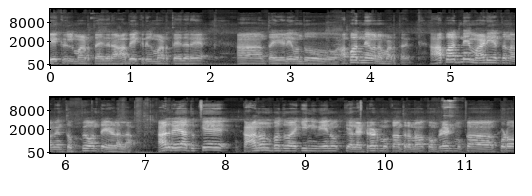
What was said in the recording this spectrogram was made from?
ಬೇಕ್ರಿಲಿ ಮಾಡ್ತಾ ಇದ್ದಾರೆ ಆ ಬೇಕ್ರಿಲಿ ಮಾಡ್ತಾ ಇದ್ದಾರೆ ಅಂತ ಹೇಳಿ ಒಂದು ಆಪಾದನೆಯನ್ನು ಮಾಡ್ತಾರೆ. ಆಪಾದನೆ ಮಾಡಿ ಅಂತ ನಾವೇನು ತಪ್ಪು ಅಂತ ಹೇಳಲ್ಲ. ಆದರೆ ಅದಕ್ಕೆ ಕಾನೂನುಬದ್ಧವಾಗಿ ನೀವೇನು ಲೆಟ್ರೇಡ್ ಮುಖಾಂತರನೋ ಕಂಪ್ಲೇಂಟ್ ಮುಖ ಕೊಡುವ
